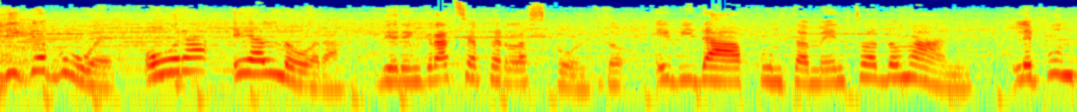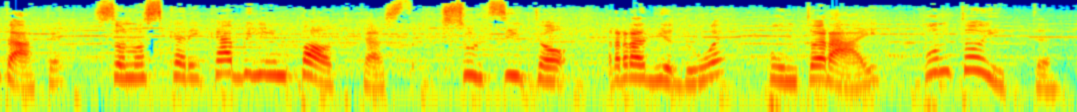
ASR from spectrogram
Ligabue, ora e allora. Vi ringrazia per l'ascolto e vi dà appuntamento a domani. Le puntate sono scaricabili in podcast sul sito radio2.rai.it.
